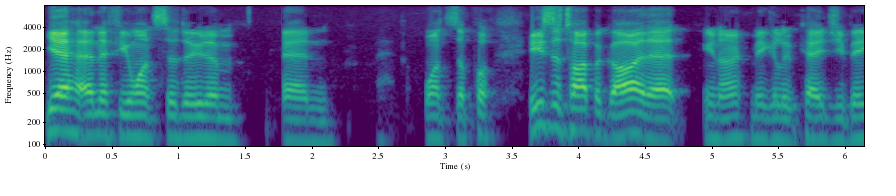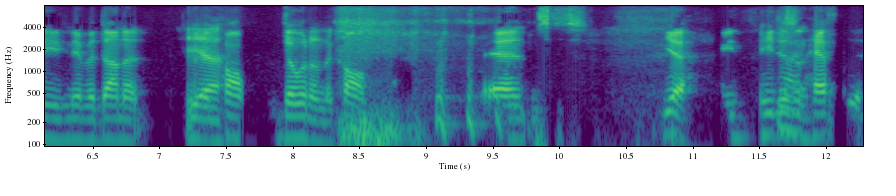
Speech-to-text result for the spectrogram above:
yeah, and if he wants to do them and wants to put, he's the type of guy that you know, Mega Loop KGB, never done it. Yeah, do it in the comp, and yeah, he, he doesn't have to.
